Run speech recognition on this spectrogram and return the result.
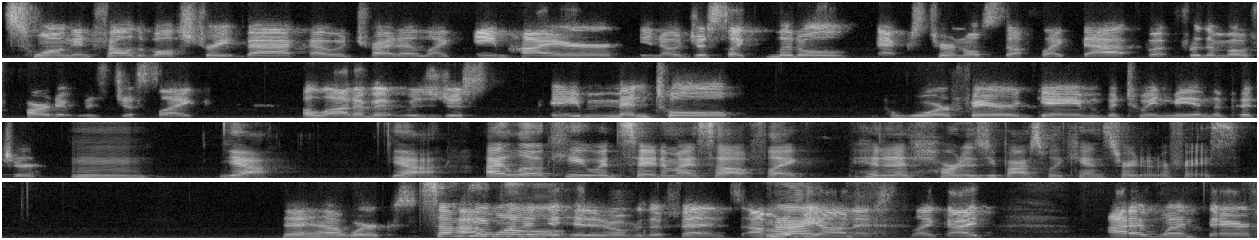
swung and fouled the ball straight back, I would try to like aim higher, you know, just like little external stuff like that. But for the most part, it was just like a lot of it was just a mental warfare game between me and the pitcher. Mm, yeah, yeah. I low key would say to myself, like, hit it as hard as you possibly can straight at her face. Yeah, that works. Some people, I wanted to hit it over the fence. I'm gonna Right. be honest. Like I, I went there.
